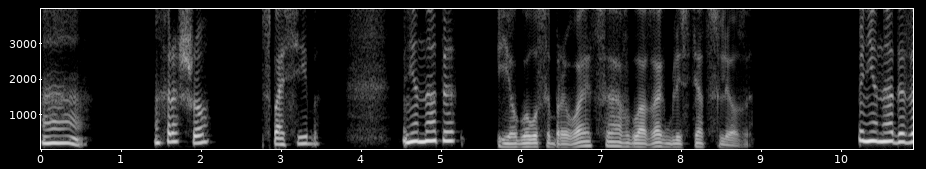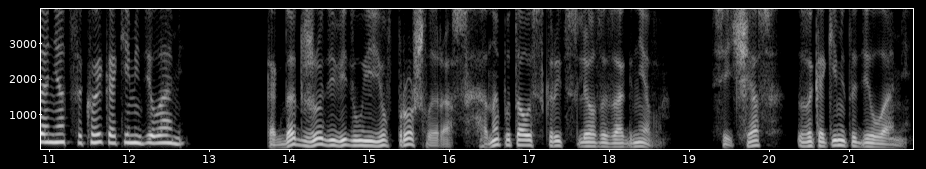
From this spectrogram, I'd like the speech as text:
«А, ну хорошо. Спасибо. Мне надо...» Ее голос обрывается, а в глазах блестят слезы. «Мне надо заняться кое-какими делами. Когда Джоди видел ее в прошлый раз, она пыталась скрыть слезы за гневом. Сейчас за какими-то делами.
